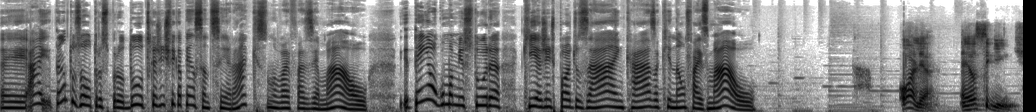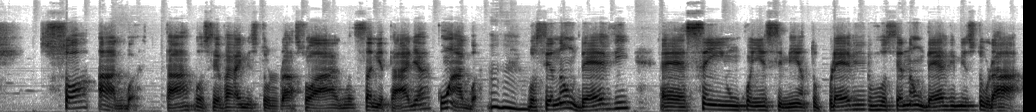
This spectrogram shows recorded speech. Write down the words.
é, ai, tantos outros produtos que a gente fica pensando, será que isso não vai fazer mal? Tem alguma mistura que a gente pode usar em casa que não faz mal? Olha, é o seguinte, só água tá? Você vai misturar sua água sanitária com água. Uhum. Você não deve, é, sem um conhecimento prévio, você não deve misturar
